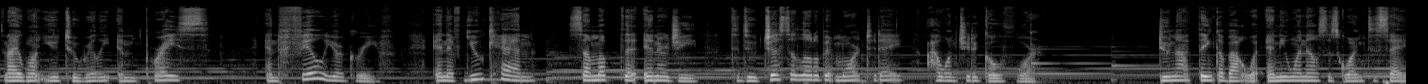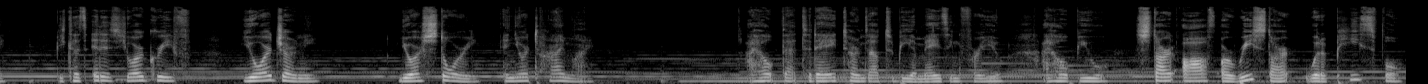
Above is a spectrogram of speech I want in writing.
and I want you to really embrace and feel your grief. And if you can sum up the energy to do just a little bit more today, I want you to go for it. Do not think about what anyone else is going to say because it is your grief, your journey, your story, and your timeline. I hope that today turns out to be amazing for you. I hope you start off or restart with a peaceful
